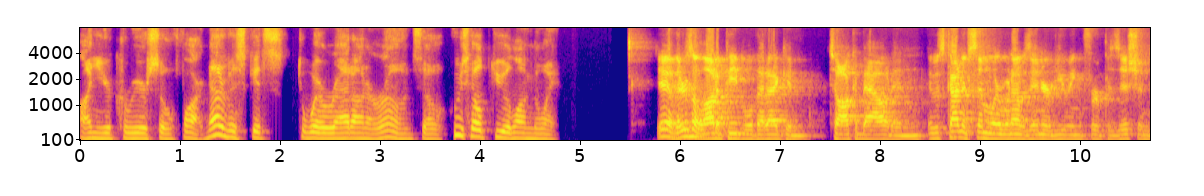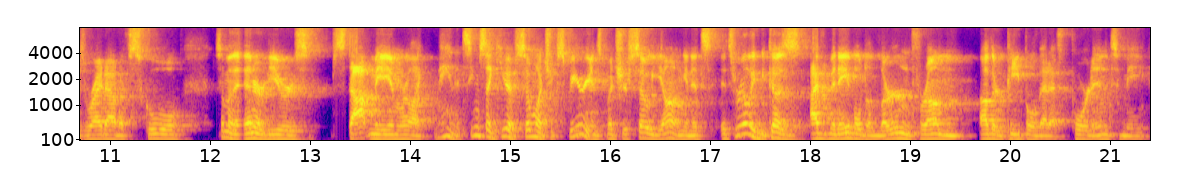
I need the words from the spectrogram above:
on your career so far. None of us gets to where we're at on our own. So, who's helped you along the way? Yeah, there's a lot of people that I could talk about, and it was kind of similar when I was interviewing for positions right out of school some of the interviewers stopped me and were like, "Man, it seems like you have so much experience, but you're so young." And it's it's really because I've been able to learn from other people that have poured into me,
